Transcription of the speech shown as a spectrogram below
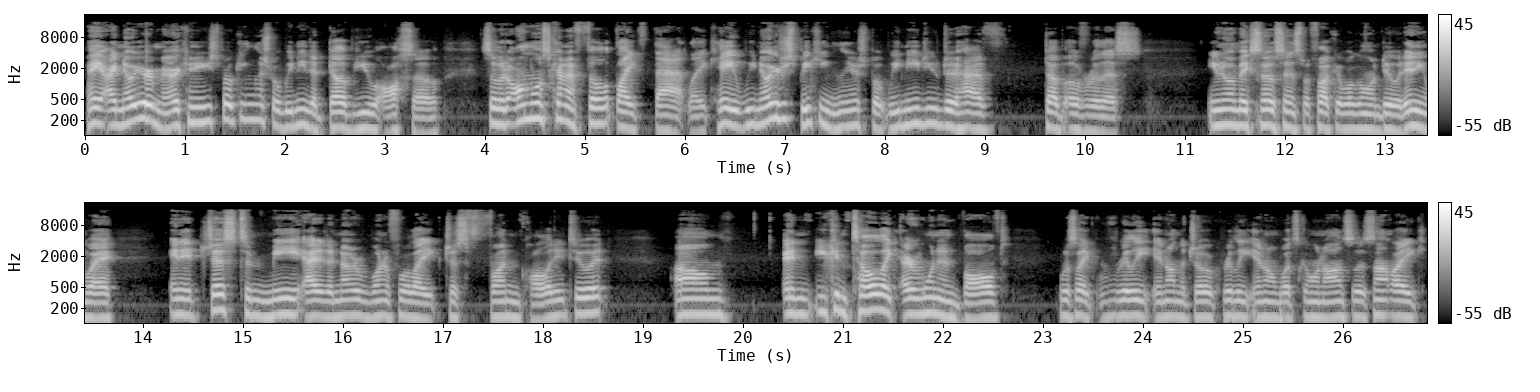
hey, I know you're American and you spoke English, but we need to dub you also. So it almost kind of felt like that. Like, hey, we know you're speaking English, but we need you to have dub over this. Even though it makes no sense, but fuck it, we're going to do it anyway. And it just, to me, added another wonderful, like, just fun quality to it. Um, and you can tell, like, everyone involved was, like, really in on the joke, really in on what's going on. So it's not like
